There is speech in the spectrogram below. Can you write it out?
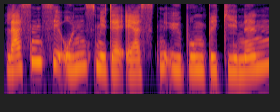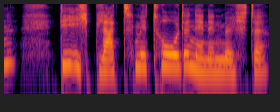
Lassen Sie uns mit der ersten Übung beginnen, die ich Blattmethode nennen möchte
